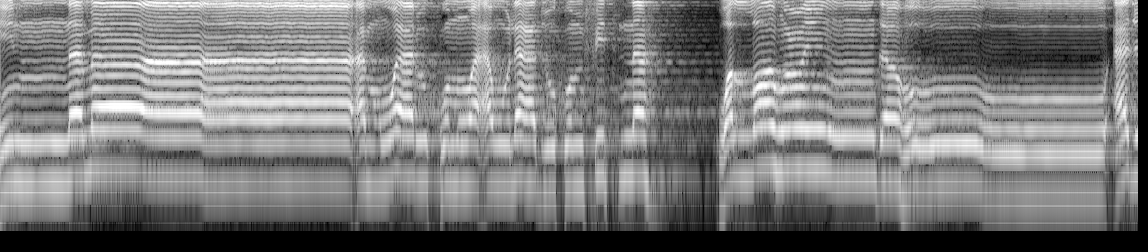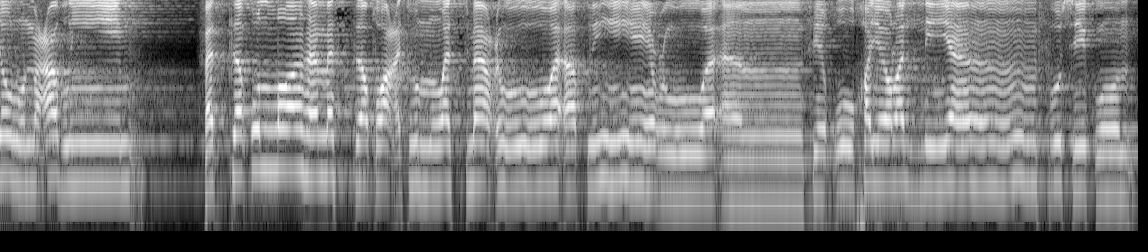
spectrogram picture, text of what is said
إنما أموالكم وأولادكم فتنة والله عنده أجر عظيم. فاتقوا الله ما استطعتم واسمعوا وأطيعوا وأنفقوا خيرا لينفسكم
